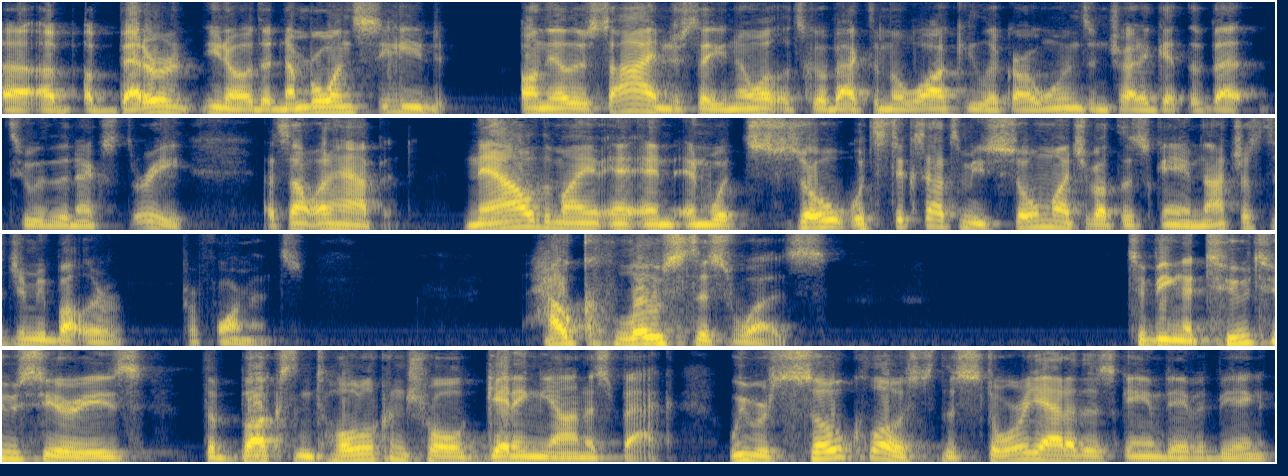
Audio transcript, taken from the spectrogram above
a, a better, you know, the number one seed on the other side and just say, you know what, let's go back to Milwaukee, lick our wounds, and try to get the bet two of the next three. That's not what happened. Now the Miami and and what so what sticks out to me so much about this game, not just the Jimmy Butler performance, how close this was to being a two-two series. The Bucks in total control, getting Giannis back. We were so close to the story out of this game, David, being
